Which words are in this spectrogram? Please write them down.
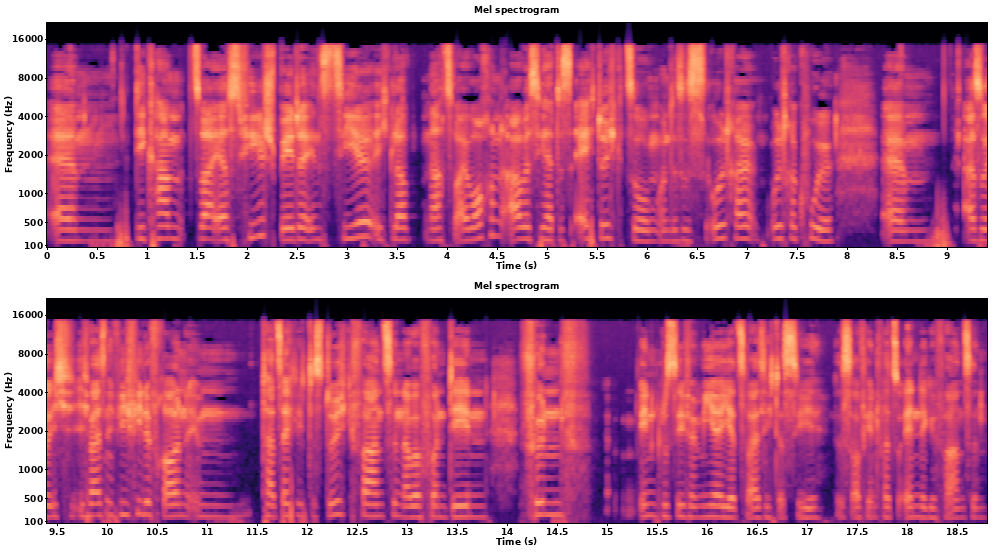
ähm, die kam zwar erst viel später ins Ziel, ich glaube nach zwei Wochen, aber sie hat es echt durchgezogen und das ist ultra, ultra cool. Ähm, also ich, ich weiß nicht, wie viele Frauen im, tatsächlich das durchgefahren sind, aber von den fünf, inklusive mir, jetzt weiß ich, dass sie das auf jeden Fall zu Ende gefahren sind.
